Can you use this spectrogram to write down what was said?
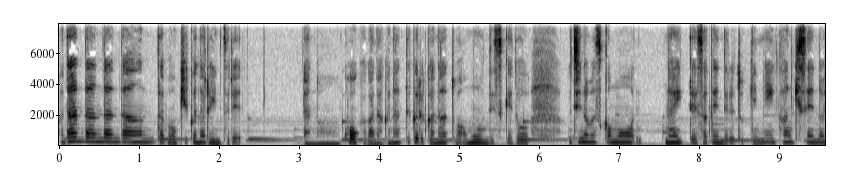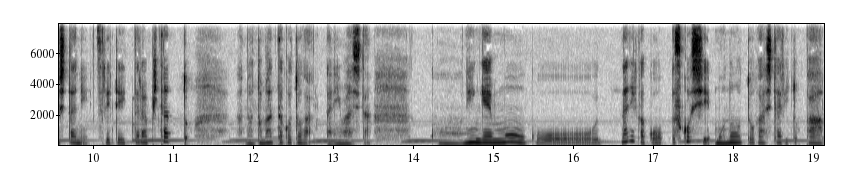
まあ、だんだんだんだん多分大きくなるにつれ、あの効果がなくなってくるかなとは思うんですけど、うちの息子も泣いて叫んでる時に換気扇の下に連れて行ったらピタッとあの止まったことがありました。こう人間もこう何かこう少し物音がしたりとか、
